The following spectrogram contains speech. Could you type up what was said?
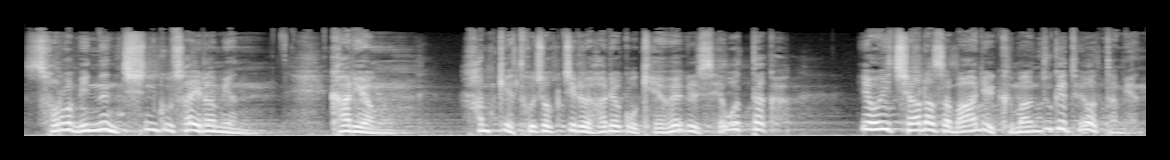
서로 믿는 친구 사이라면 가령 함께 도적질을 하려고 계획을 세웠다가 여의치 않아서 만일 그만두게 되었다면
